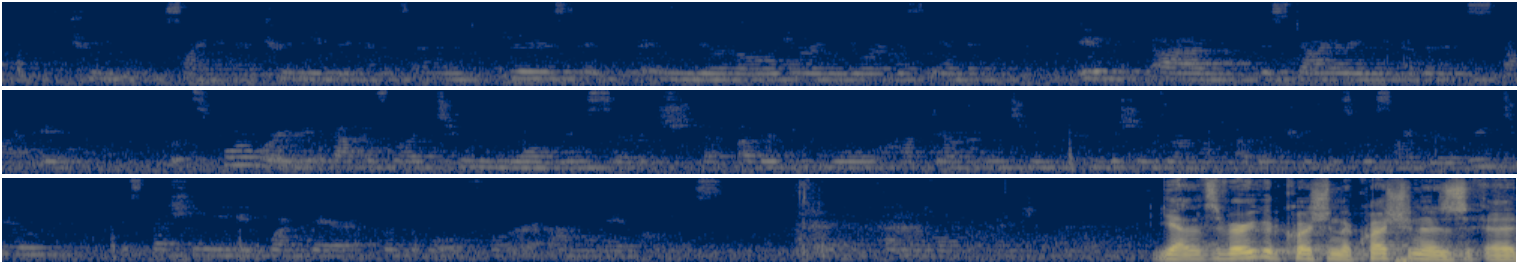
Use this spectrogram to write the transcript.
treaty signing or treaty agreements. And I'm curious if, in your knowledge or in your understanding, if um, this diary and the evidence that it puts forward, if that has led to more research that other people have done into conditions around which other treaties were signed or agreed to, especially when they're applicable for um, land claims at a federal or provincial level. Yeah, that's a very good question. The question is, uh,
